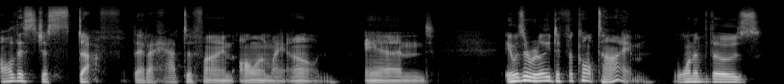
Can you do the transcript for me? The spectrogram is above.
all this just stuff that I had to find all on my own. And it was a really difficult time one of those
